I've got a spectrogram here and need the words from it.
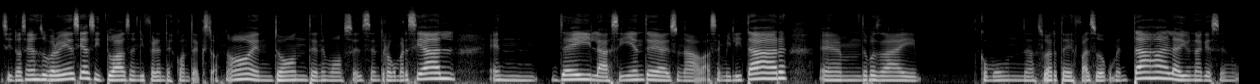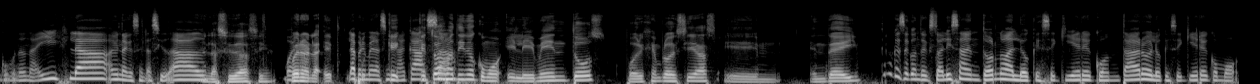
situaciones de supervivencia situadas en diferentes contextos, ¿no? En Dawn tenemos el centro comercial, en Day la siguiente es una base militar, em, después hay como una suerte de falso documental, hay una que es en, como en una isla, hay una que es en la ciudad, En la ciudad, sí. Bueno, la, eh, la primera es en que, una que casa. todas van teniendo como elementos, por ejemplo, decías eh, en Day, Creo que se contextualiza en torno a lo que se quiere contar o lo que se quiere como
